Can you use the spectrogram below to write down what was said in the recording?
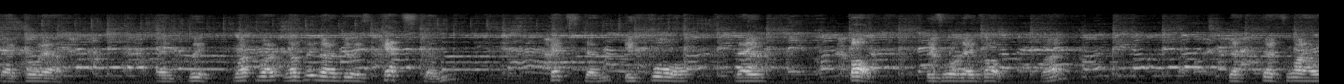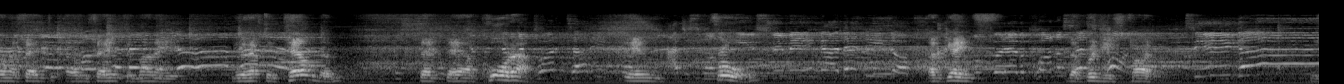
They're called out. And we, what, what, what we're going to do is catch them, catch them before they bolt, before they bolt, right? That, that's why I want to say, saying to Money, you have to tell them that they are caught up in fraud against the British title. You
